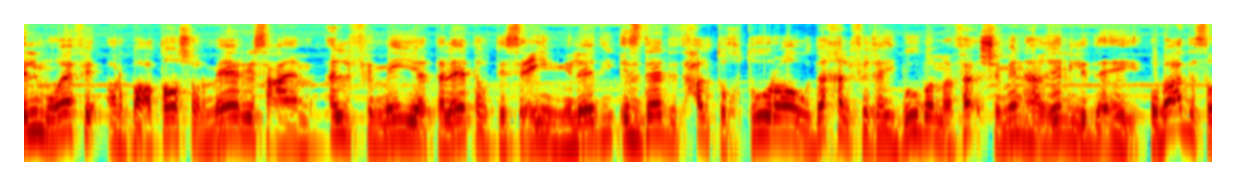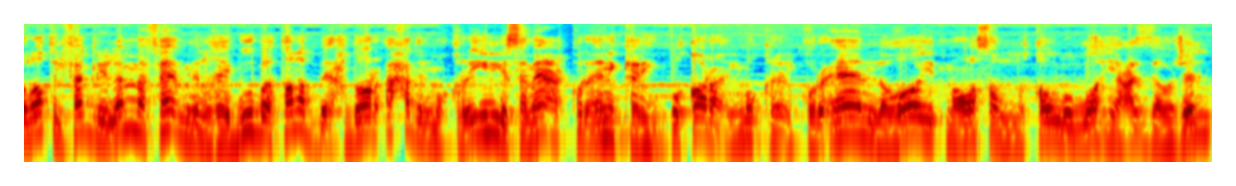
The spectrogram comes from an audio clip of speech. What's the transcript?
الموافق 14 مارس عام 1193 ميلادي. ازدادت حالته خطورة ودخل في غيبوبة ما فاقش منها غير لدقايق. وبعد صلاة الفجر لما فاق من الغيبوبة طلب بإحضار أحد المقرئين لسماع القرآن الكريم. وقرأ المقرئ القرآن لغاية ما وصل لقول الله عز وجل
